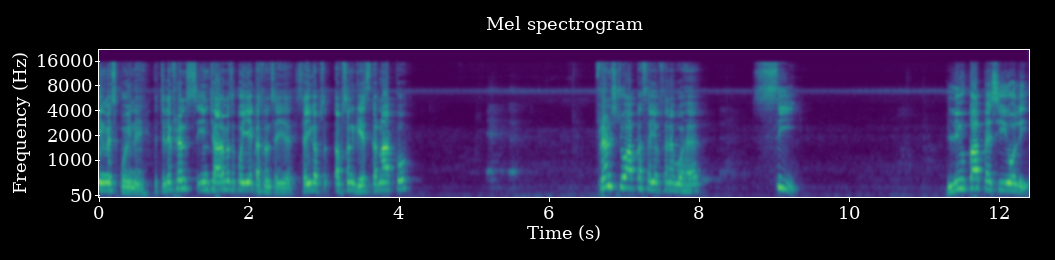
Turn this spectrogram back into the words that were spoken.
इनमें से कोई नहीं। तो चलिए फ्रेंड्स इन चारों में से कोई एक ऑप्शन सही है। सही ऑप्शन गेस करना आपको। फ्रेंड्स जो आपका सही ऑप्शन है वो है सी ल्यूका पेसियोली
